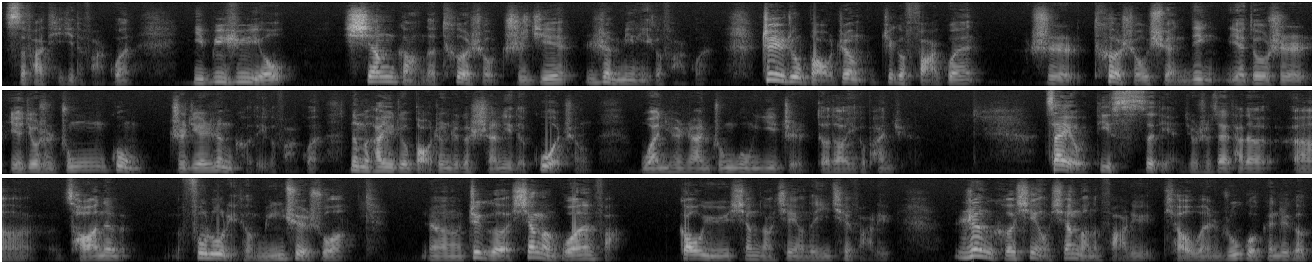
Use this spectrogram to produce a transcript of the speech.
司法体系的法官，你必须由香港的特首直接任命一个法官，这就保证这个法官是特首选定，也都是也就是中共直接认可的一个法官，那么他也就保证这个审理的过程。完全是按中共意志得到一个判决。再有第四点，就是在他的呃草案的附录里头明确说，嗯，这个香港国安法高于香港现有的一切法律，任何现有香港的法律条文如果跟这个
